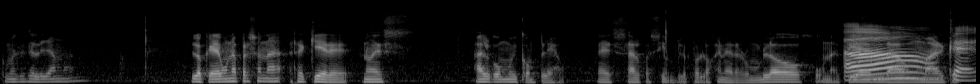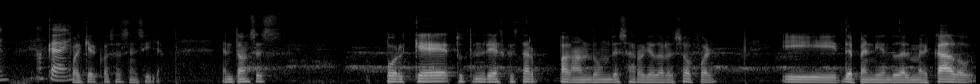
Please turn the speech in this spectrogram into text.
¿Cómo es que se le llama? Lo que una persona requiere no es algo muy complejo, es algo simple, por lo general un blog, una tienda, un market, ok, ok. cualquier cosa sencilla. Entonces, ¿por qué tú tendrías que estar pagando un desarrollador de software y dependiendo del mercado,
